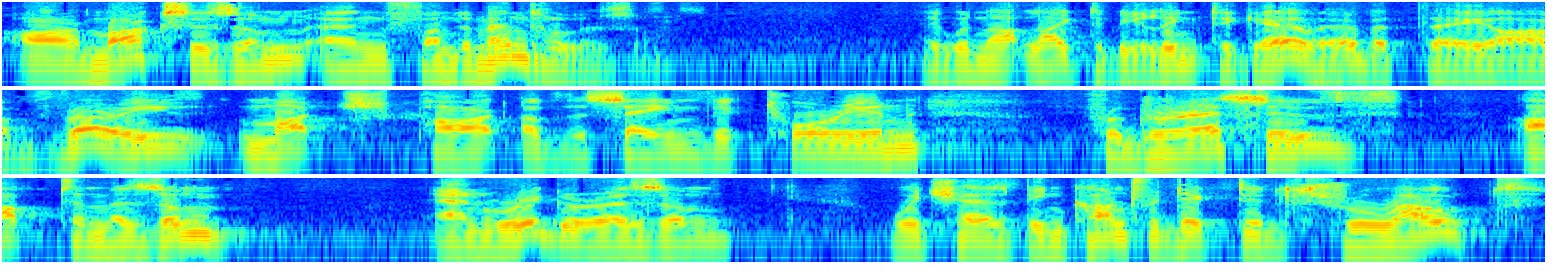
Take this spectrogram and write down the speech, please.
are Marxism and fundamentalism. They would not like to be linked together, but they are very much part of the same Victorian progressive optimism and rigorism which has been contradicted throughout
